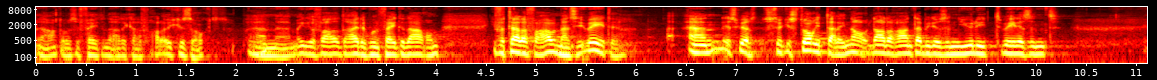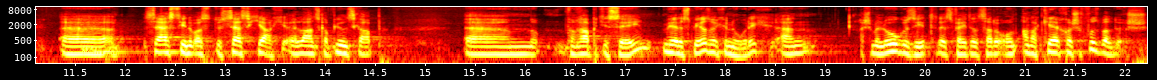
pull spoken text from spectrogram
Ja, dat was een feit inderdaad, ik had het vooral uitgezocht. En uh, in ieder geval het draaide gewoon daarom. Je vertelt met mensen die weten. En het is weer een stukje storytelling. Nou, naderhand heb ik dus in juli 2016, dat was het dus 60 jaar landskampioenschap um, van Rappetje C. Weer de spelers uitgenodigd. En als je mijn logo ziet, dat is feit dat ze aan de Kerkhoffse voetbal dus.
